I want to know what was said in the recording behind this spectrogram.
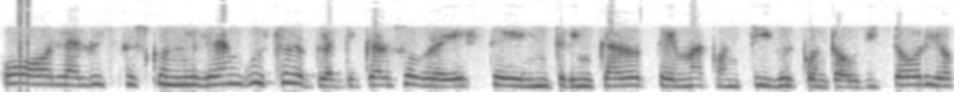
Hola Luis, pues con el gran gusto de platicar sobre este intrincado tema contigo y con tu auditorio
